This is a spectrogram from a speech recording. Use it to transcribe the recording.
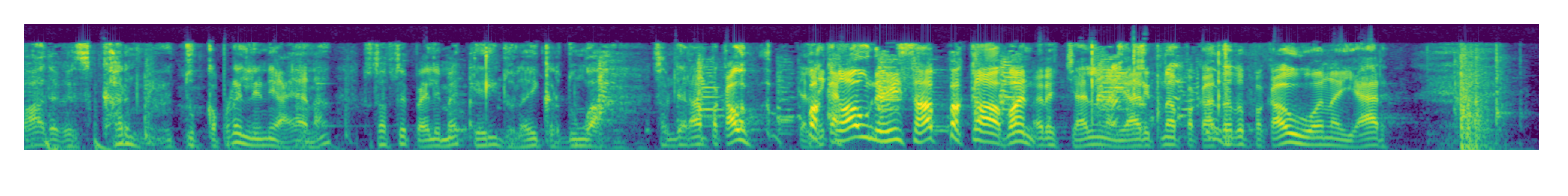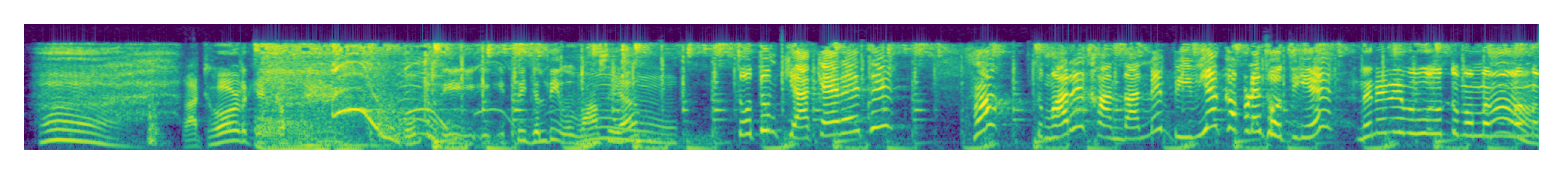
बाद अगर इस घर में तू कपड़े लेने आया ना तो सबसे पहले मैं तेरी धुलाई कर दूँगा। समझा राम? पकाऊ? पकाऊ नहीं साहब पकावन। अरे चल ना यार इतना पकाता तो पकाऊ हुआ ना यार। हाँ, राठौड़ के कपड़े इतनी जल्दी वहाँ से यार? हम्म, तो तुम क्या कह रहे थे? हाँ तुम्हारे खानदान में बीवियाँ कपड़े धोती हैं? नहीं नहीं नहीं वो तो मैं- मैं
